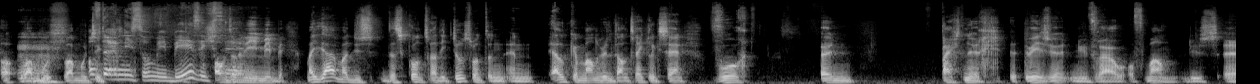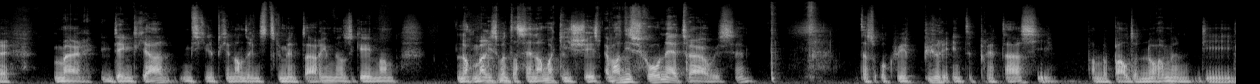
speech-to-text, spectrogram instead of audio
oh, wat moet, wat moet Of ik... daar niet zo mee bezig zijn. Of er niet mee. be- Maar ja, maar dus, dat is contradictorisch, want een, een, elke man wil aantrekkelijk zijn voor een partner, wees je nu vrouw of man. Dus, eh, maar ik denk, ja, misschien heb je een ander instrumentarium als gay man. Nog maar eens, want dat zijn allemaal clichés. En wat is schoonheid trouwens? Hè? Dat is ook weer pure interpretatie van bepaalde normen die,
